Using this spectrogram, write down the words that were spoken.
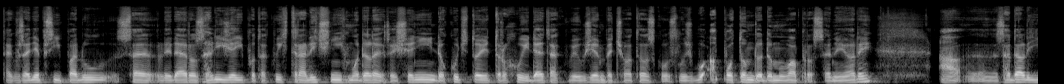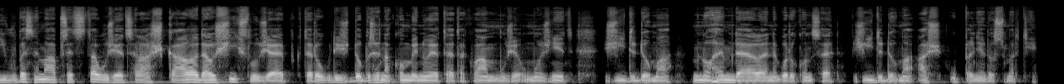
tak v řadě případů se lidé rozhlížejí po takových tradičních modelech řešení. Dokud to i trochu jde, tak využijeme pečovatelskou službu a potom do domova pro seniory. A e, řada lidí vůbec nemá představu, že je celá škála dalších služeb, kterou když dobře nakombinujete, tak vám může umožnit žít doma mnohem déle nebo dokonce žít doma až úplně do smrti.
